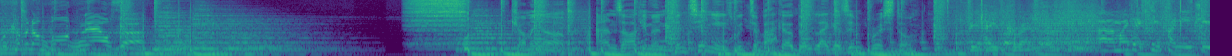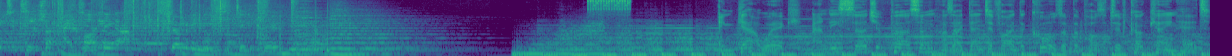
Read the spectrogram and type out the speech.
We're coming on board now, sir. Coming up, Anne's argument continues with tobacco bootleggers in Bristol. Behave correctly. Um, I don't think I need you to teach them how to I do think that. somebody needs to teach you. Gatwick, Andy's search of person has identified the cause of the positive cocaine hit.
